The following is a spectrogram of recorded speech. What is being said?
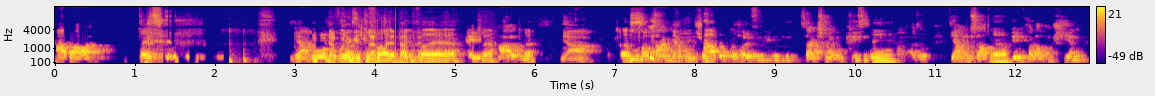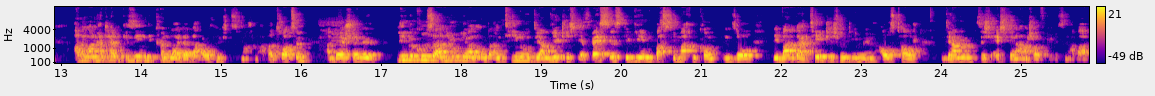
aber das ja, da wurde geklatscht in Dublin. Fall, ja. Ey, total. Ja, ich muss auch sagen, die haben uns schon auch geholfen, in, sag ich mal, im Krisen. Mhm. Also die haben uns da auch ja. auf jeden Fall auf dem Schirm. Aber man hat halt gesehen, die können leider da auch nichts machen. Aber trotzdem an der Stelle liebe Grüße an Julian und an Tino. Die haben wirklich ihr Bestes gegeben, was sie machen konnten. So, wir waren da täglich mit ihm im Austausch die haben sich echt den Arsch aufgerissen. Aber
